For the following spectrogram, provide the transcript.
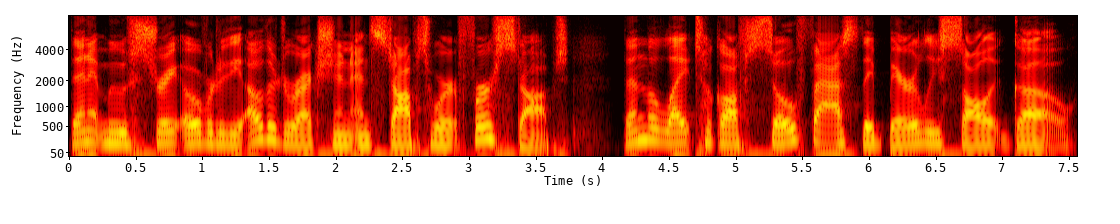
Then it moves straight over to the other direction and stops where it first stopped. Then the light took off so fast they barely saw it go.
